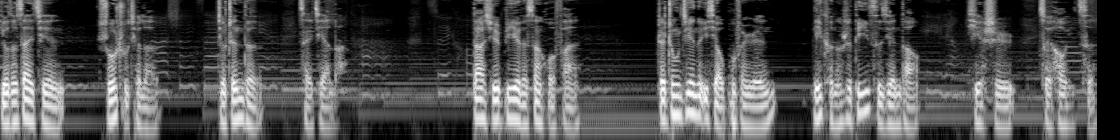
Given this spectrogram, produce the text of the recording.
有的再见说出去了，就真的再见了。大学毕业的散伙饭，这中间的一小部分人，你可能是第一次见到，也是最后一次。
